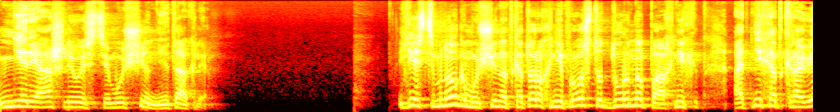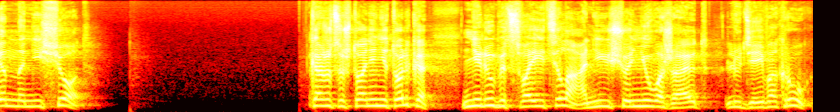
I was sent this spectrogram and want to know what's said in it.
неряшливости мужчин, не так ли? Есть много мужчин, от которых не просто дурно пахнет, от них откровенно несет. Кажется, что они не только не любят свои тела, они еще не уважают людей вокруг.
